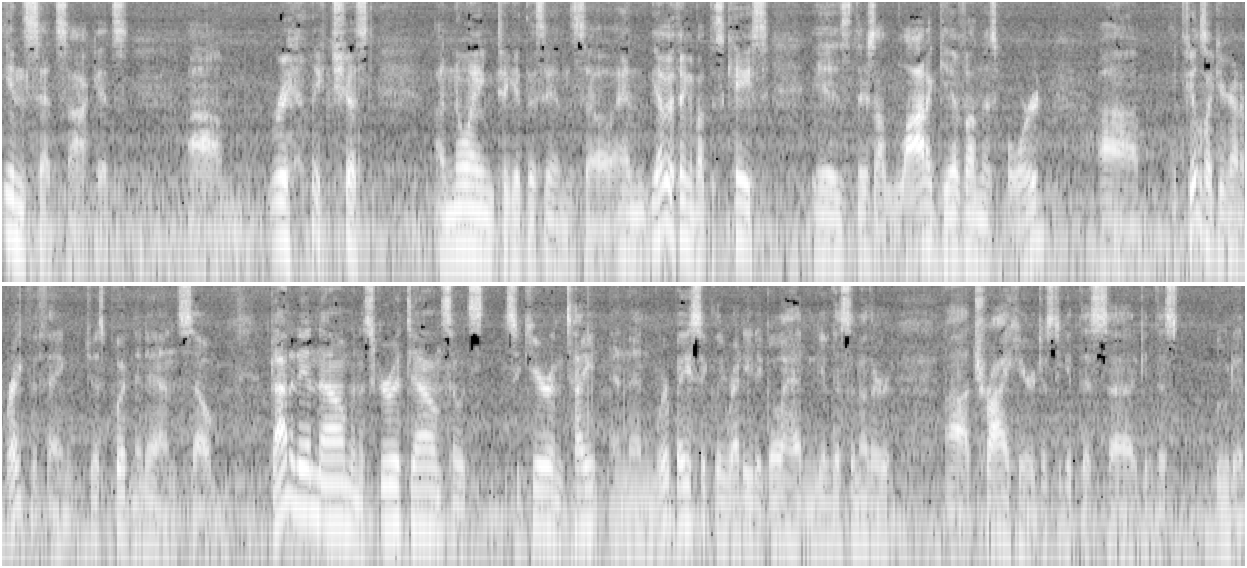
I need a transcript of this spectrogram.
in said sockets. Um, really just annoying to get this in. So, and the other thing about this case is there's a lot of give on this board. Um, it feels like you're going to break the thing just putting it in. So, got it in now. I'm going to screw it down so it's secure and tight, and then we're basically ready to go ahead and give this another uh, try here just to get this uh, get this booted.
